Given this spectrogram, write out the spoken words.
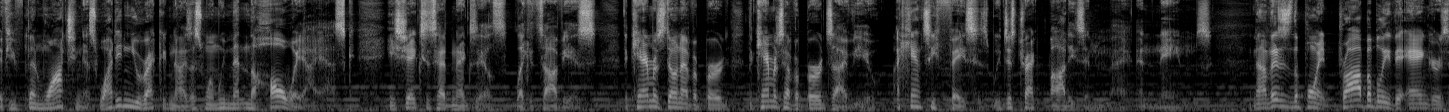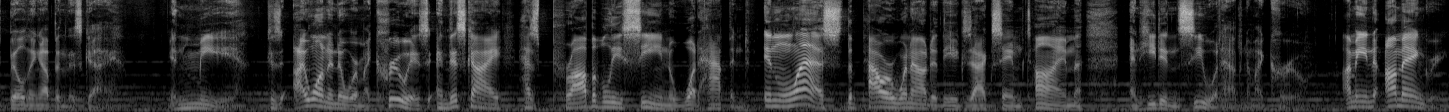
If you've been watching us, why didn't you recognize us when we met in the hallway? I ask. He shakes his head and exhales, like it's obvious. The cameras don't have a bird. The cameras have a bird's eye view. I can't see faces. We just track bodies and, and names. Now this is the point. Probably the anger's building up in this guy, in me, because I want to know where my crew is, and this guy has probably seen what happened, unless the power went out at the exact same time, and he didn't see what happened to my crew. I mean, I'm angry.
